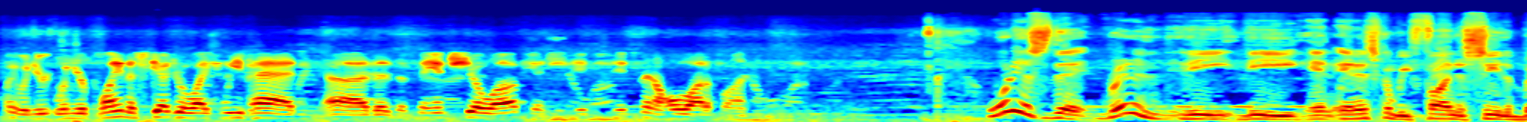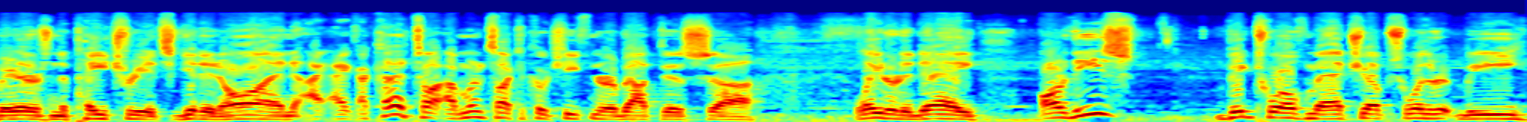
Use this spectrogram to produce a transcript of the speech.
when you're when you're playing a schedule like we've had, uh, the, the fans show up, and it, it's been a whole lot of fun. What is the Brendan the the and, and it's going to be fun to see the Bears and the Patriots get it on. I, I, I kind of talk. I'm going to talk to Coach Heefner about this uh, later today. Are these Big 12 matchups, whether it be,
